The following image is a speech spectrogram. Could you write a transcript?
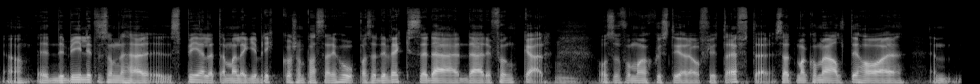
ja, det blir lite som det här spelet där man lägger brickor som passar ihop. Alltså det växer där, där det funkar. Mm. Och så får man justera och flytta efter. Så att man kommer alltid ha en,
